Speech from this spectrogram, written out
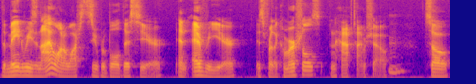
The main reason I want to watch the Super Bowl this year and every year is for the commercials and halftime show. So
